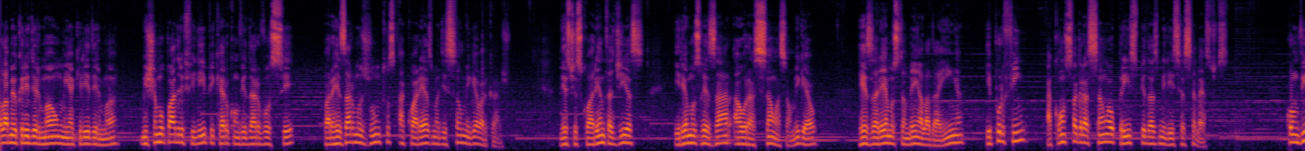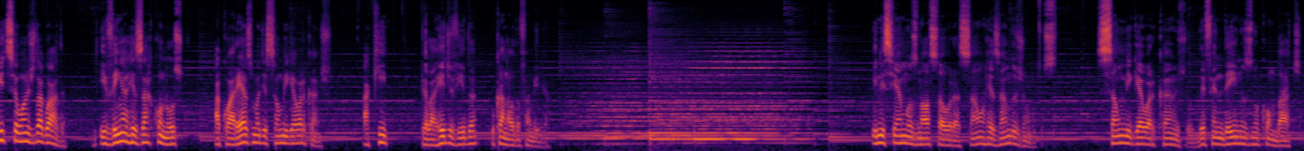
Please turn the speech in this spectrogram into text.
Olá, meu querido irmão, minha querida irmã. Me chamo Padre Felipe e quero convidar você para rezarmos juntos a Quaresma de São Miguel Arcanjo. Nestes 40 dias, iremos rezar a oração a São Miguel, rezaremos também a ladainha e, por fim, a consagração ao príncipe das milícias celestes. Convide seu anjo da guarda e venha rezar conosco a Quaresma de São Miguel Arcanjo, aqui pela Rede Vida, o canal da família. Iniciemos nossa oração rezando juntos. São Miguel Arcanjo, defendei-nos no combate.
